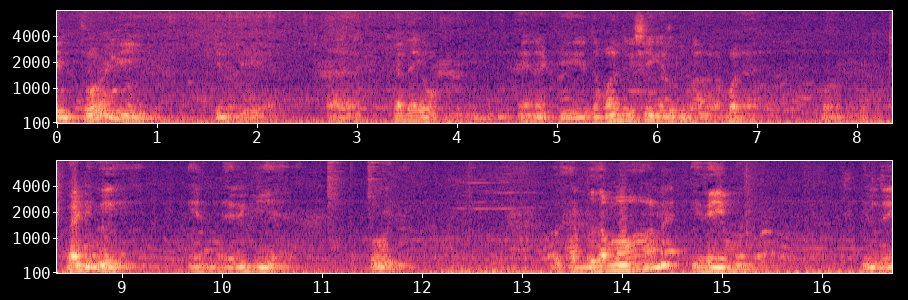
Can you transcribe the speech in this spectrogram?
என் தோழி என்னுடைய கதையும் எனக்கு இந்த மாதிரி விஷயங்களுக்கு நான் ரொம்ப ஒரு வடிவு என் நெருங்கிய தோழி ஒரு அற்புதமான இதயம் உண்டு. இன்று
